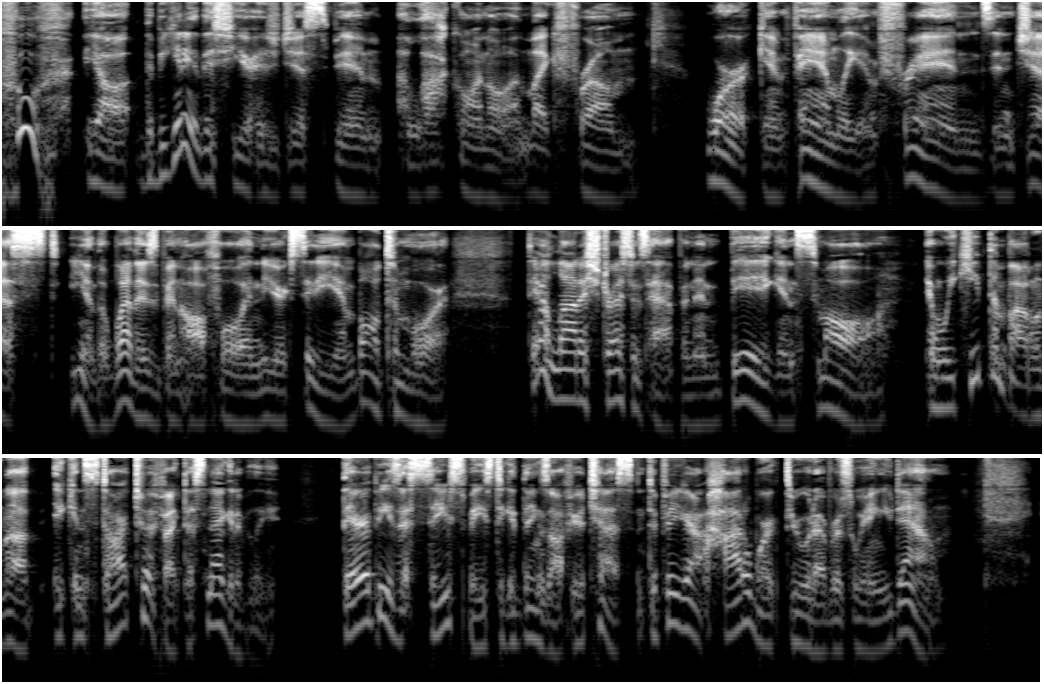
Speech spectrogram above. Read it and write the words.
Whew, y'all, the beginning of this year has just been a lot going on, like from work and family and friends and just, you know, the weather's been awful in New York City and Baltimore. There are a lot of stressors happening, big and small. And we keep them bottled up, it can start to affect us negatively. Therapy is a safe space to get things off your chest and to figure out how to work through whatever's weighing you down.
